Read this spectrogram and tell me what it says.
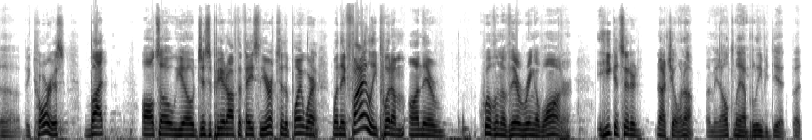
uh, victorious, but also you know disappeared off the face of the earth to the point where Right. when they finally put him on their equivalent of their ring of honor, he considered not showing up. I mean, ultimately, I believe he did, but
